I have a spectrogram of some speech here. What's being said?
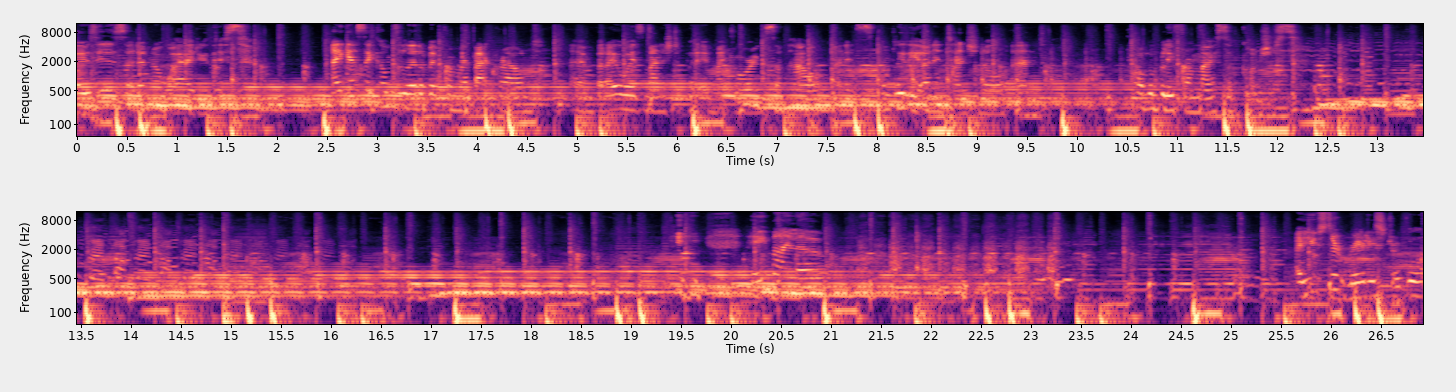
Poses, I don't know why I do this. I guess it comes a little bit from my background, um, but I always manage to put it in my drawings somehow, and it's completely unintentional and probably from my subconscious. Really struggle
